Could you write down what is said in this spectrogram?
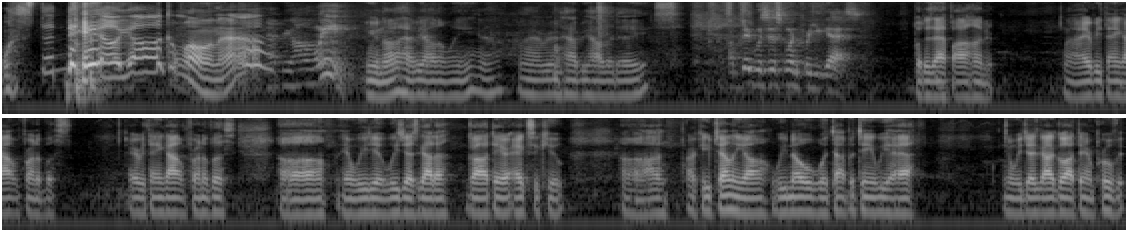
What's the deal, y'all? Come on now. Happy Halloween. You know, happy Halloween. You know, happy, happy holidays. How big was this one for you guys? But it's at 500. Uh, everything out in front of us. Everything out in front of us. Uh, and we ju- we just gotta go out there and execute. Uh, I, I keep telling y'all, we know what type of team we have, and we just gotta go out there and prove it.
